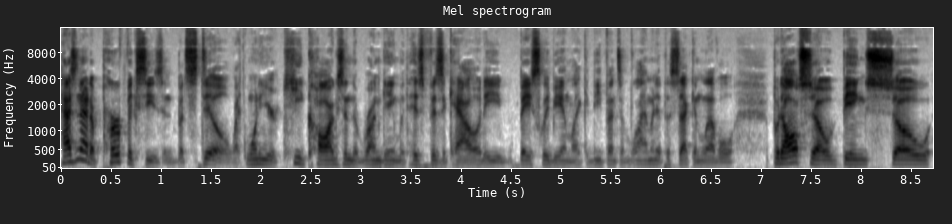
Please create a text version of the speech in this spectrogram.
Hasn't had a perfect season, but still, like, one of your key cogs in the run game with his physicality, basically being like a defensive lineman at the second level, but also being so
